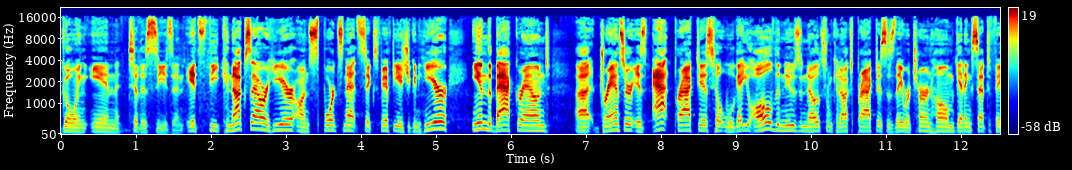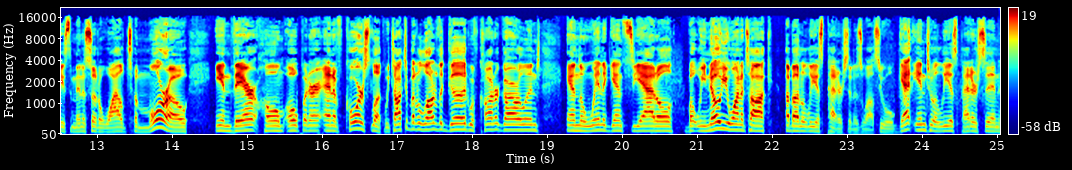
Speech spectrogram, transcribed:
going into the season. It's the Canucks Hour here on Sportsnet 650. As you can hear in the background, uh, Drancer is at practice. He'll we'll get you all of the news and notes from Canucks practice as they return home, getting set to face the Minnesota Wild tomorrow in their home opener. And of course, look, we talked about a lot of the good with Conor Garland and the win against Seattle, but we know you want to talk about Elias Pettersson as well. So we'll get into Elias Pettersson,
